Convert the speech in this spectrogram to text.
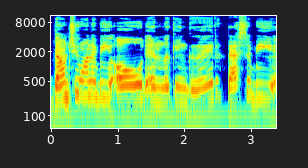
don't you want to be old and looking good? That should be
